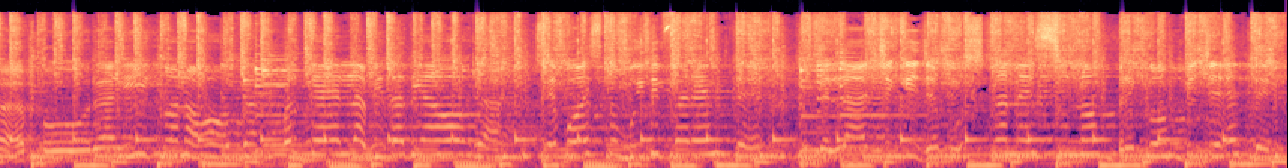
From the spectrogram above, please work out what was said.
rumba por ahí con otra. Porque la vida de ahora se ha puesto muy diferente. Lo que la chiquilla buscan es un hombre con billete.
